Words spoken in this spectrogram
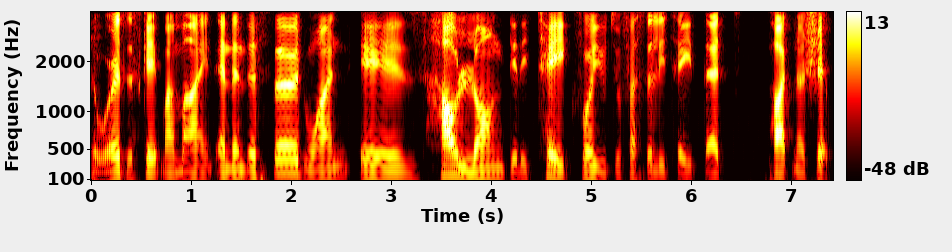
the words escape my mind. And then the third one is how long did it take for you to facilitate that partnership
